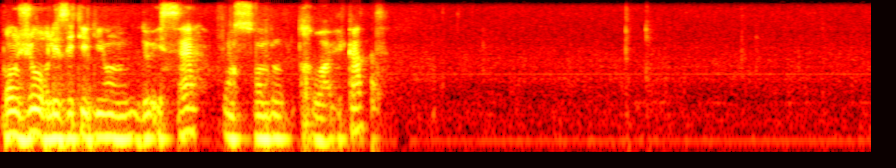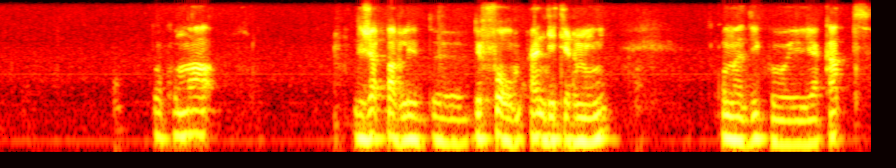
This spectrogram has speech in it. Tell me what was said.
bonjour les étudiants de S1, ensemble 3 et 4. Donc on a déjà parlé de, des formes indéterminées. On a dit qu'il y a quatre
